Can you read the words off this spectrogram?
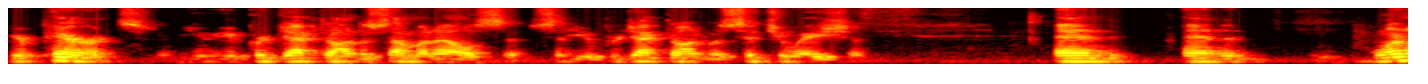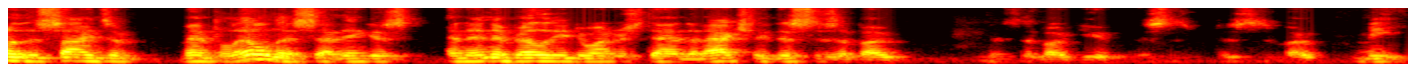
your, parents. You, you project onto someone else so you project onto a situation. And and one of the signs of mental illness i think is an inability to understand that actually this is about this is about you. This is this is about me.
